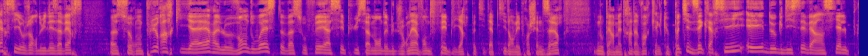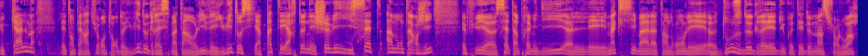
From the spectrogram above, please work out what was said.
d'éclaircies aujourd'hui. Les averses euh, seront plus rares qu'hier et le vent d'ouest va souffler assez puissamment début de journée avant de faiblir petit à petit dans les prochaines heures. Il nous permettra d'avoir quelques petites éclaircies et de glisser vers un ciel plus calme. Les températures autour de 8 degrés ce matin à Olivet, 8 aussi à Pâté, Artenay, Chevilly, 7 à Montargis et puis euh, cet après-midi, les maximales atteindront les 12 euh, degrés du côté de Main-sur-Loire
